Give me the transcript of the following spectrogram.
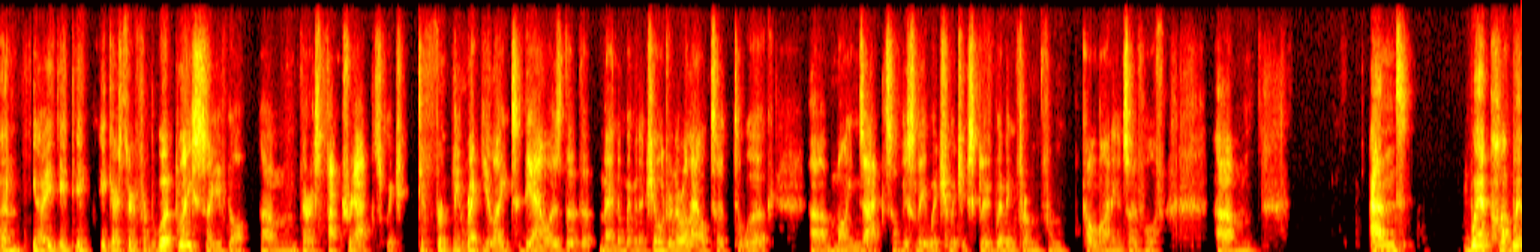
And you know it, it, it, goes through from the workplace. So you've got um, various factory acts which differently regulate the hours that, that men and women and children are allowed to, to work. Uh, mines acts obviously which which exclude women from from coal mining and so forth. Um, and where where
